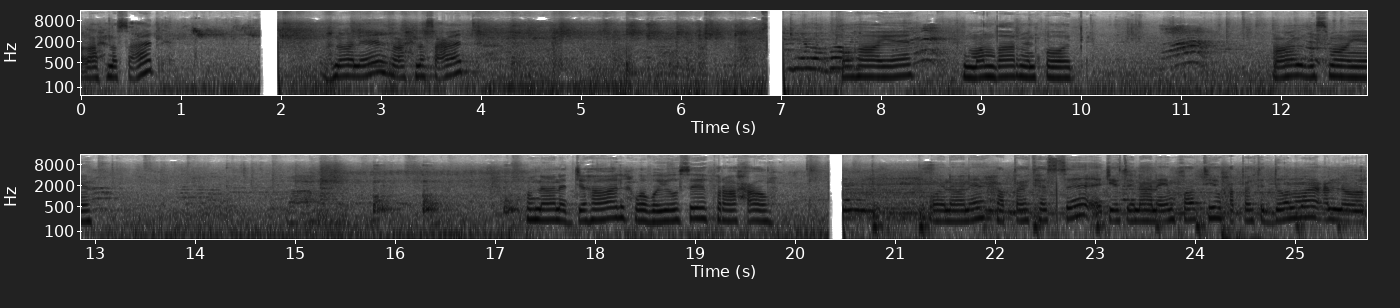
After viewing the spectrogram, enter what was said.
راح نصعد. هنا راح نصعد. وهاي المنظر من فوق. ما البس مويه وهنا الجهال وأبو يوسف راحوا. وهنا حطيت هسه اجيت هنا يم خالتي وحطيت الدولمة على النار.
